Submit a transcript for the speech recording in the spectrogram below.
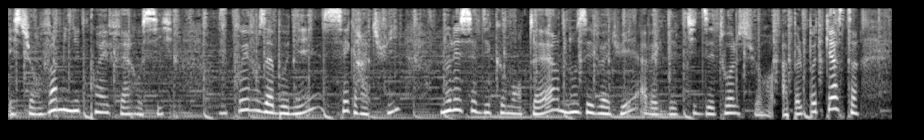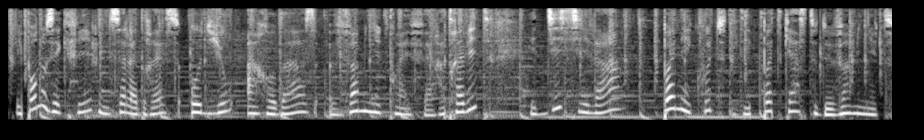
et sur 20minutes.fr aussi. Vous pouvez vous abonner, c'est gratuit. Nous laisser des commentaires, nous évaluer avec des petites étoiles sur Apple Podcast et pour nous écrire une seule adresse audio 20minutes.fr. À très vite et d'ici là, bonne écoute des podcasts de 20 minutes.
